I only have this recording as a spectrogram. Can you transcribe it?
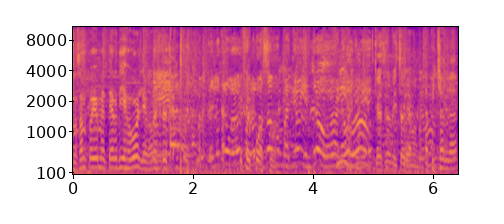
Nos han podido meter 10 goles, weón. El otro weón fue Pozo? pateó y entró, weón. ¿Qué hace mi historia, mano? La pichanga,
